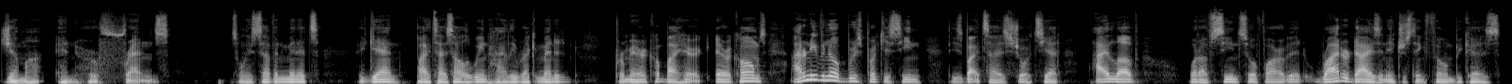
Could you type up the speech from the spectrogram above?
Gemma and her friends. It's only seven minutes. Again, Bite Size Halloween, highly recommended from Eric by Eric, Eric Holmes. I don't even know Bruce Purkey has seen these bite sized shorts yet. I love what I've seen so far of it. Ride or Die is an interesting film because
